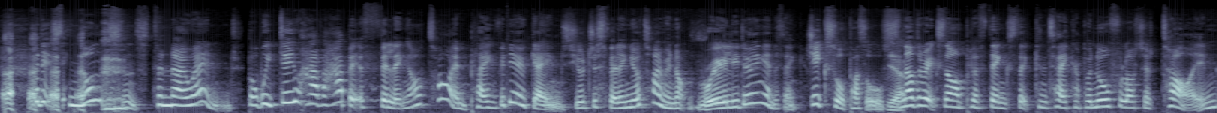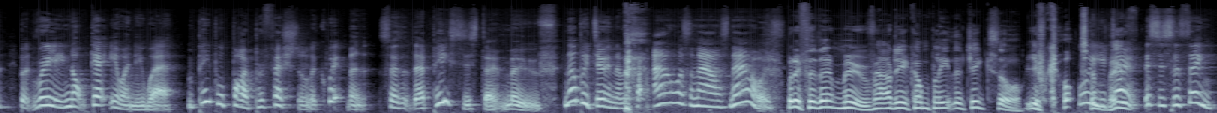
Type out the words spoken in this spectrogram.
But it's nonsense to no end. But we do have a habit of filling our time playing video games. You're just filling your time. You're not really doing anything. Jigsaw puzzles, yeah. another example of things that can take up an awful lot of time, but really not get you anywhere. And people buy professional equipment so that their pieces don't move. And they'll be doing them for hours and hours and hours. But if they don't move, how do you complete the jigsaw? You've got to well, to you don't. This is the thing.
